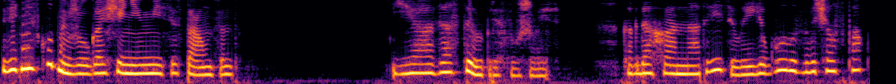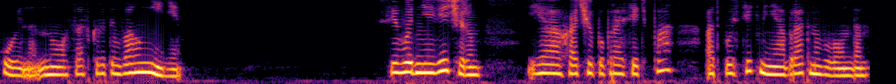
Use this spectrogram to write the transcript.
Ведь не скудным же угощением миссис Таунсенд. Я застыла, прислушиваясь. Когда Ханна ответила, ее голос звучал спокойно, но со скрытым волнением. Сегодня вечером Я хочу попросить Па отпустить меня обратно в Лондон.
